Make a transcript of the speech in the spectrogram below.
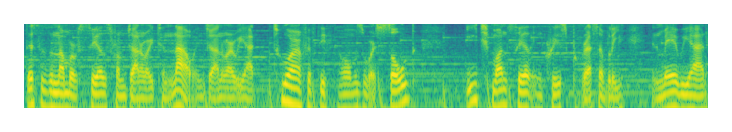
This is the number of sales from January to now. In January, we had 250 homes were sold. Each month sale increased progressively. In May, we had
